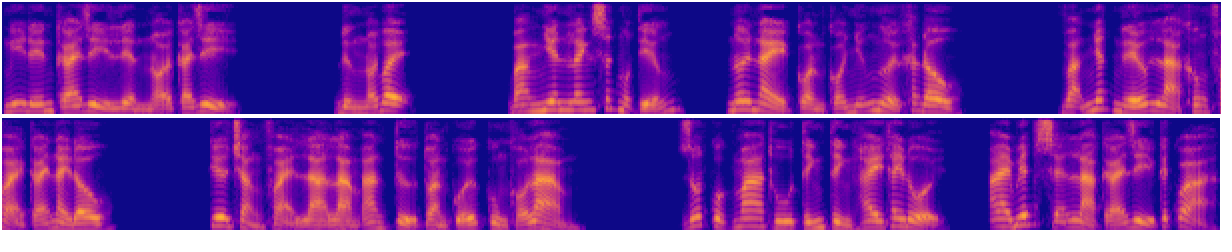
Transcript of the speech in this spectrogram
nghĩ đến cái gì liền nói cái gì. Đừng nói bậy. Bang nhiên lanh sất một tiếng, nơi này còn có những người khác đâu. Vạn nhất nếu là không phải cái này đâu. Kia chẳng phải là làm an tử toàn cuối cùng khó làm. Rốt cuộc ma thú tính tình hay thay đổi, ai biết sẽ là cái gì kết quả.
